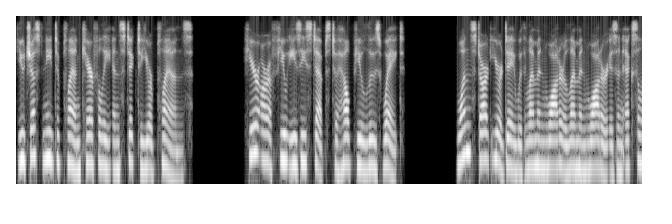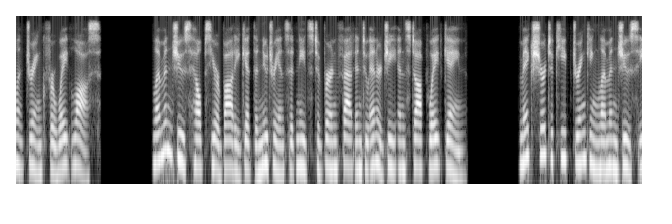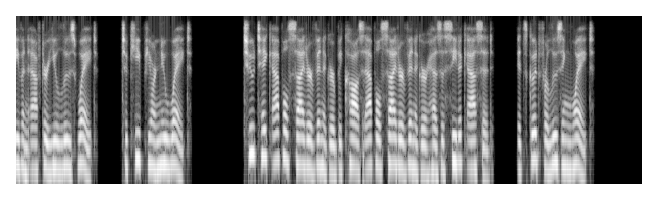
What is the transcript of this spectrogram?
You just need to plan carefully and stick to your plans. Here are a few easy steps to help you lose weight. 1. Start your day with lemon water. Lemon water is an excellent drink for weight loss. Lemon juice helps your body get the nutrients it needs to burn fat into energy and stop weight gain. Make sure to keep drinking lemon juice even after you lose weight, to keep your new weight. 2. Take apple cider vinegar because apple cider vinegar has acetic acid, it's good for losing weight.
